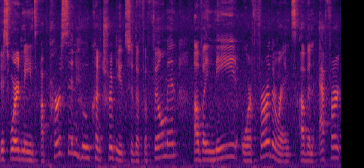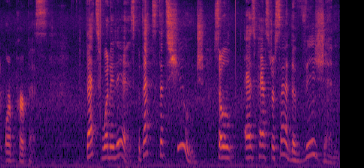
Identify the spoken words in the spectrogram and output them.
This word means a person who contributes to the fulfillment of a need or furtherance of an effort or purpose. That's what it is. But that's that's huge. So as pastor said, the vision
